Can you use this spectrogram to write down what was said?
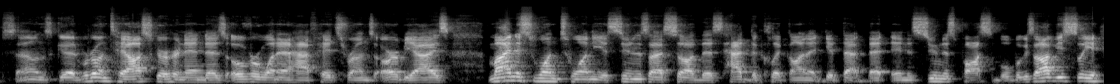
Sounds good. We're going Teoscar Hernandez over one and a half hits, runs, RBIs, minus 120. As soon as I saw this, had to click on it, get that bet in as soon as possible because obviously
